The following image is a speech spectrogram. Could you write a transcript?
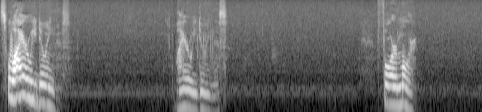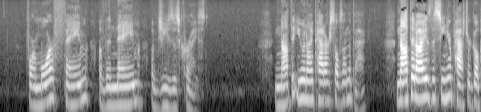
So, why are we doing this? Why are we doing this? for more. For more fame of the name of Jesus Christ. Not that you and I pat ourselves on the back. Not that I, as the senior pastor, go,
